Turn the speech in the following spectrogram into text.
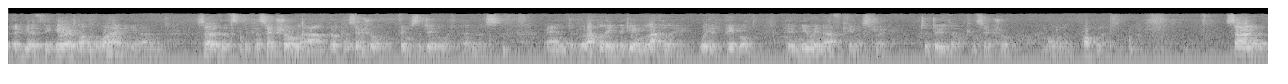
if, the air is not in the way, you know. So the conceptual um, there were conceptual things to deal with in this. And luckily, again, luckily, we had people who knew enough chemistry to do the conceptual modelling properly. So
